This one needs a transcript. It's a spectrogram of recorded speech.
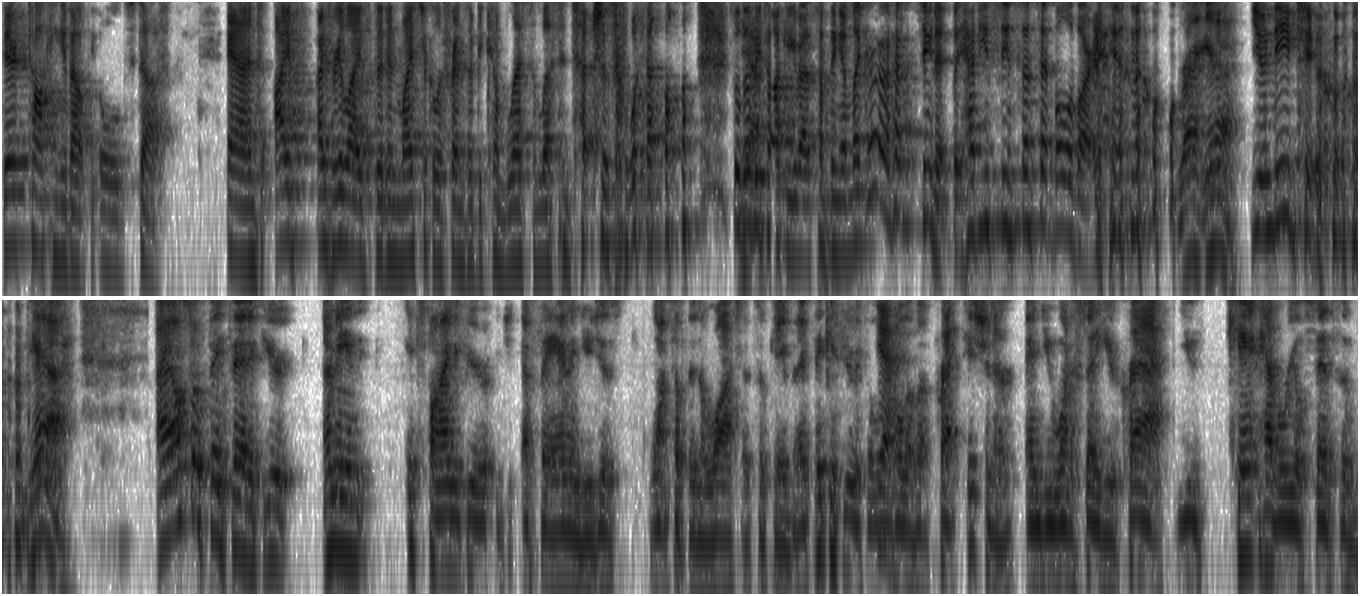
They're talking about the old stuff. And I've I've realized that in my circle of friends, I've become less and less in touch as well. so they'll Yeah. be talking about something. I'm like, oh, I haven't seen it, but have you seen Sunset Boulevard? you know, Right. Yeah. you need to. Yeah. I also think that if you're, I mean, it's fine if you're a fan and you just want something to watch, that's okay. But I think if you're at the Yeah. level of a practitioner and you want to study your craft, you can't have a real sense of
